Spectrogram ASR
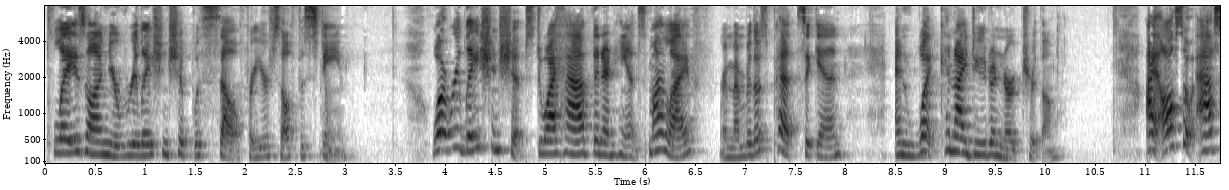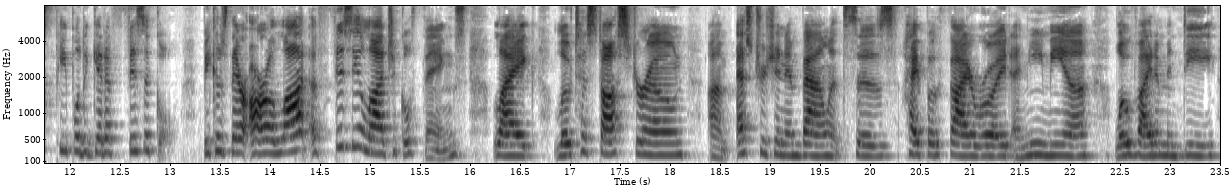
plays on your relationship with self or your self esteem. What relationships do I have that enhance my life? Remember those pets again. And what can I do to nurture them? I also ask people to get a physical because there are a lot of physiological things like low testosterone, um, estrogen imbalances, hypothyroid, anemia, low vitamin D.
